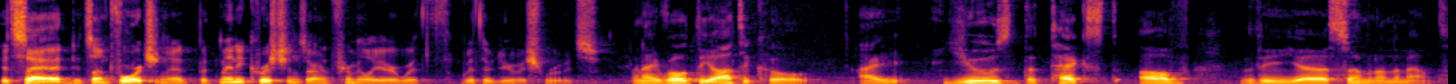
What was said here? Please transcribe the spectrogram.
It's sad, it's unfortunate, but many Christians aren't familiar with, with their Jewish roots. When I wrote the article, I used the text of the uh, Sermon on the Mount.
